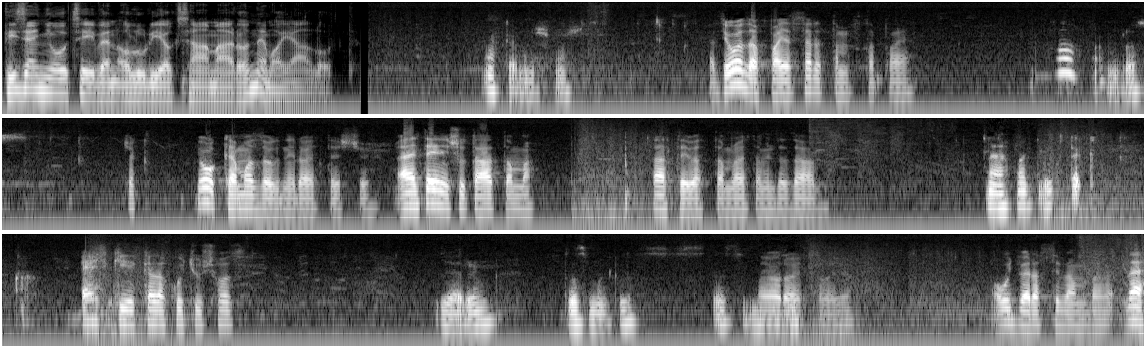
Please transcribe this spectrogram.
18 éven aluliak számára nem ajánlott. Nekem is most. Hát jó az a pálya, szerettem ezt a pályát. Ha, nem rossz. Jól kell mozogni rajta is. Ent én is utáltam ma. Eltévedtem rajta, mint az állat. Ne, meglőttek. Egy kill kell a kutyushoz. Gyerünk. Az meg lesz. Ez Na jó rajta vagyok. Úgy ver a szívembe. Ne!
